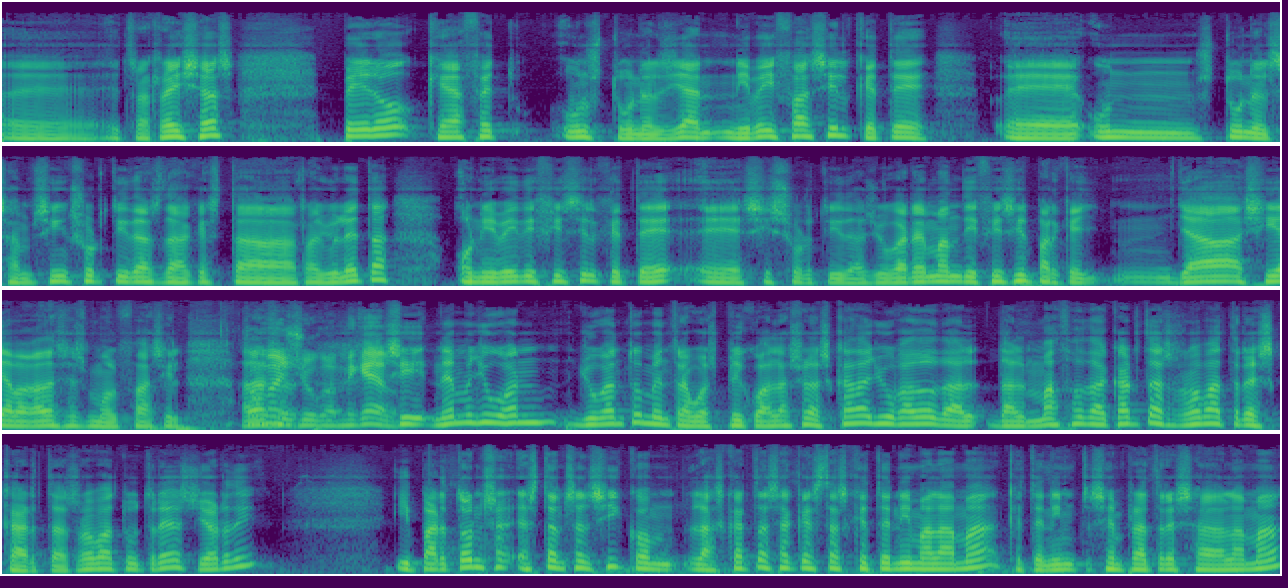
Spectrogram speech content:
eh, entre reixes, però que ha fet uns túnels. Hi ha nivell fàcil que té eh, uns túnels amb cinc sortides d'aquesta rajoleta o nivell difícil que té eh, sis sortides. Jugarem en difícil perquè ja així a vegades és molt fàcil. Com es juga, Miquel? Sí, anem jugant, jugant-ho mentre ho explico. Aleshores, cada jugador del, del mazo de cartes roba tres cartes. Roba tu tres, Jordi? I per tots és tan senzill com les cartes aquestes que tenim a la mà, que tenim sempre tres a la mà,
